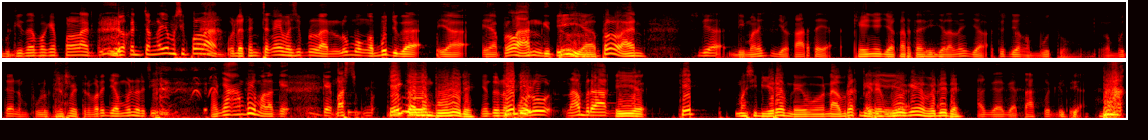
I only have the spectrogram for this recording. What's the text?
Ibu kita pakai pelan. Udah kenceng aja masih pelan. Udah kenceng aja masih pelan. Lu mau ngebut juga ya ya pelan gitu. Iya, pelan. Terus dia di mana sih Jakarta ya? Kayaknya Jakarta Di sih. jalannya ja- terus dia ngebut tuh. Ngebutnya 60 km per jam bener sih. Gak nyampe malah kayak kayak pas Kayaknya enggak 60 deh. nyentuh Kayak dia- 60 nabrak. Iya. Kayak masih direm deh mau nabrak Oh, direm iya, dulu iya. kayak dah. Agak-agak takut gitu Gitu. ya. Brak.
